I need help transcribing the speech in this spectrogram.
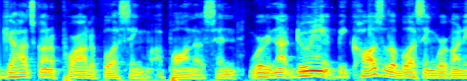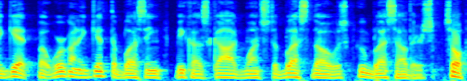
God's going to pour out a blessing upon us. And we're not doing it because of the blessing we're going to get, but we're going to get the blessing because God wants to bless those who bless others. So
